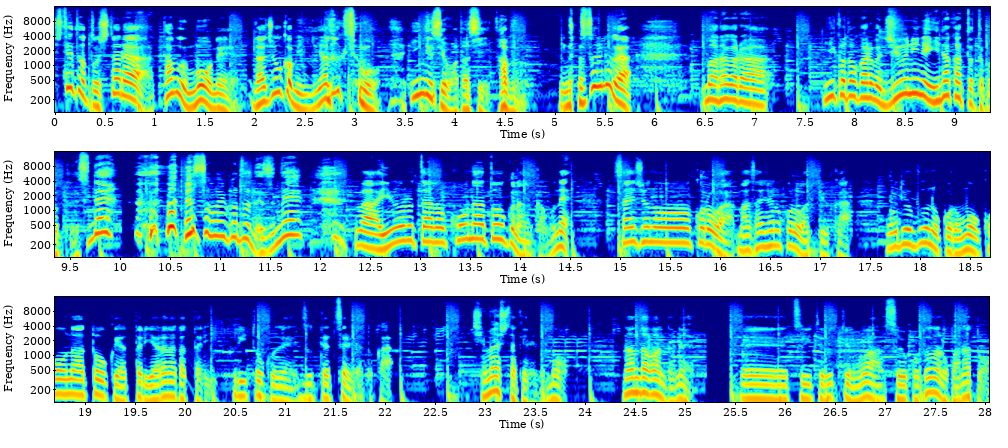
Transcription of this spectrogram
してたとしたら多分もうねラジオ神やらなくてもいいんですよ私。多分。そういうのがまあだから言い方を変えれば12年いなかったってことですね。そういうことですね。まあいろいろとあのコーナートークなんかもね最初の頃はまあ最初の頃はっていうかオーディオブーの頃もコーナートークやったりやらなかったりフリートークでずっとやってたりだとかしましたけれどもなんだかんだねえー、ついてるっていうのはそういうことなのかなと。だ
